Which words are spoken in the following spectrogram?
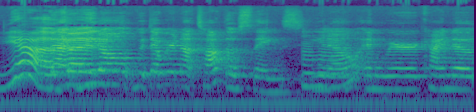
yeah that we don't that we're not taught those things, you Mhm. know, and we're kind of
